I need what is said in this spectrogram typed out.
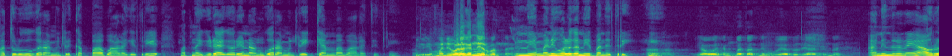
ಮತ್ತು ಹುಡುಗಗೆ ಆರಾಮಿಲ್ರಿ ಕಪ್ಪ ಭಾಳ ಆಗೈತ್ರಿ. ಮತ್ತು ನೆಗಡಿ ಆಗ್ಯಾವ್ರಿ ನನಗೂ ಆರಾಮಿಲ್ರಿ ಕೆಮ್ಮ ಭಾಳ ಆಗ್ತೈತ್ರಿ. ರೀ ಮನೆ ಒಳಗೆ ನೀರು ಬಂತ? ಮನೆ ಒಳಗೆ ನೀರು ಬಂದೈತ್ರಿ. ಯಾವ ಹೆಂಗೆ ಬರ್ತದ ನಿಮ್ಗೆ ಅಲ್ಲಿಂದ? ಅಲ್ಲಿಂದ್ರ ಅವ್ರು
